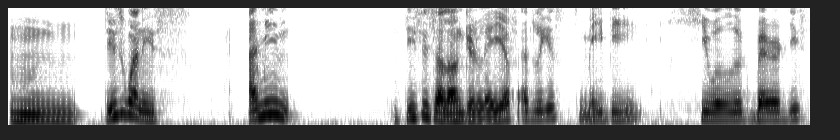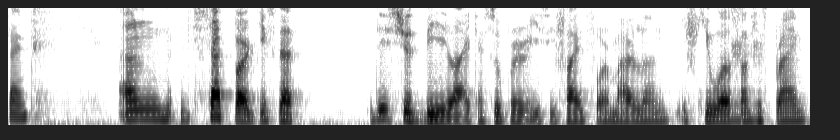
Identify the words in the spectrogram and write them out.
Mm, this one is, I mean, this is a longer layoff at least. Maybe he will look better this time. And the sad part is that this should be like a super easy fight for Marlon if he was on Mhm. his prime.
